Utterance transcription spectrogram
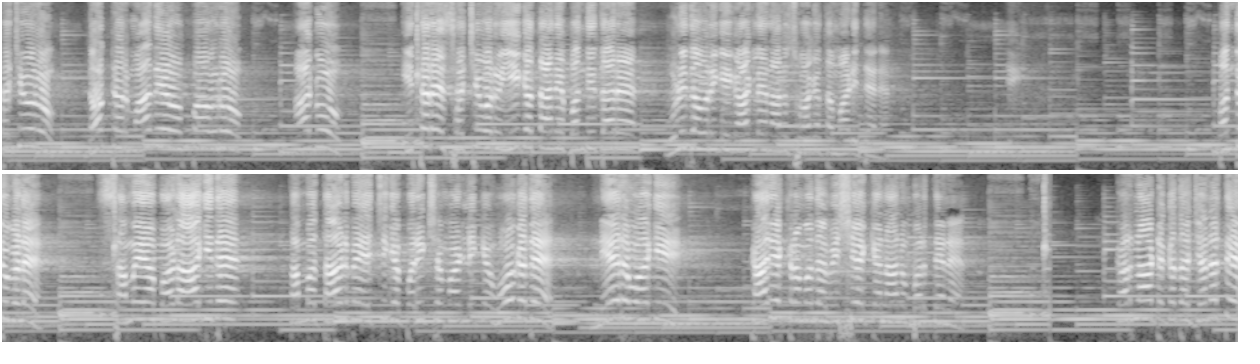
ಸಚಿವರು ಡಾಕ್ಟರ್ ಮಾದೇವಪ್ಪ ಅವರು, ಹಾಗೂ ಇತರೆ ಸಚಿವರು ಈಗ ತಾನೇ ಬಂದಿದ್ದಾರೆ. ಉಳಿದವರಿಗೆ ಈಗಾಗಲೇ ನಾನು ಸ್ವಾಗತ ಮಾಡಿದ್ದೇನೆ. ಬಂಧುಗಳೇ, ಸಮಯ ಬಹಳ ಆಗಿದೆ. ತಮ್ಮ ತಾಳ್ಮೆ ಹೆಚ್ಚಿಗೆ ಪರೀಕ್ಷೆ ಮಾಡಲಿಕ್ಕೆ ಹೋಗದೆ ನೇರವಾಗಿ ಕಾರ್ಯಕ್ರಮದ ವಿಷಯಕ್ಕೆ ನಾನು ಬರ್ತೇನೆ. ಕರ್ನಾಟಕದ ಜನತೆ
